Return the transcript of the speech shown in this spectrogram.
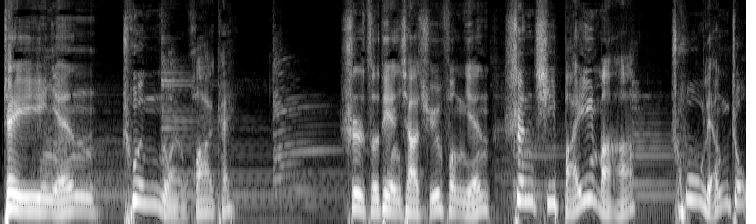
这一年春暖花开，世子殿下徐凤年身骑白马出凉州。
